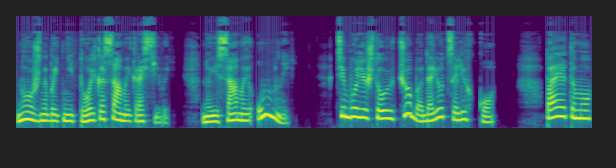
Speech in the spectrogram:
Нужно быть не только самой красивой, но и самой умной. Тем более, что учеба дается легко. Поэтому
